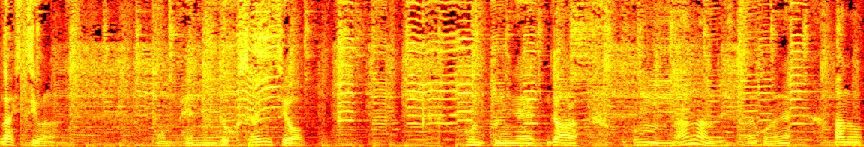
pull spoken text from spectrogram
が必要なんです。もうめんどくさいんですよ。本当にね。だから、うん、何なんでしょうね、これね。あの、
